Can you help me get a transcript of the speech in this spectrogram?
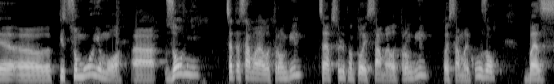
Е, Підсумуємо Е, зовні. Це те саме електромобіль, це абсолютно той самий електромобіль, той самий кузов, без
